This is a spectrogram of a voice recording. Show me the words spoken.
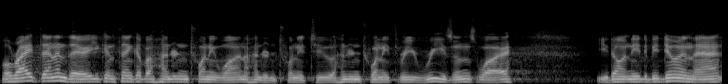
Well, right then and there, you can think of 121, 122, 123 reasons why you don't need to be doing that.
